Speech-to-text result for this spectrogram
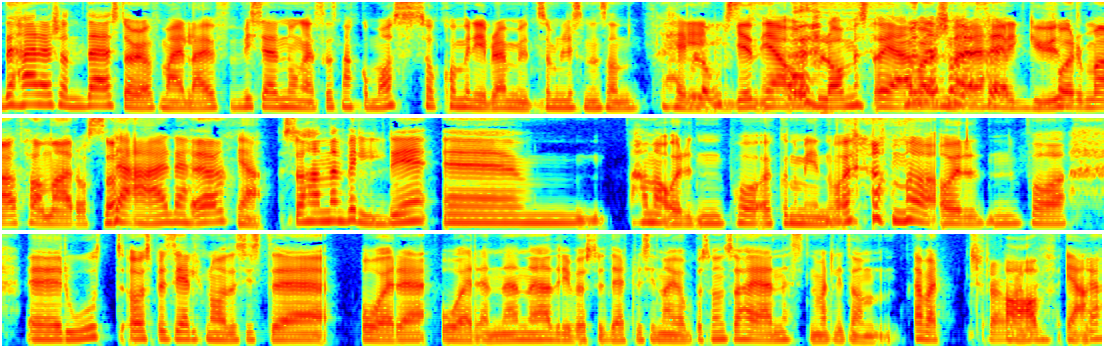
Det her er sånn, det er story of my life. Hvis jeg noen gang skal snakke om oss, så kommer Ibrahim ut som liksom en sånn helgen. Blomst. Ja, og blomst. Og jeg er Men det er sånn sånn jeg ser herregud. for meg at han er også. Det er det. Ja. Ja. Så han er veldig eh, Han har orden på økonomien vår. Han har orden på eh, rot, og spesielt nå det siste året, årene når jeg har drevet og studert ved siden av jobb og sånn, så har jeg nesten vært litt sånn Jeg har vært av. Ja. Ja.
